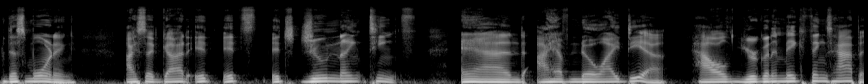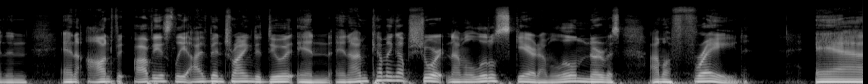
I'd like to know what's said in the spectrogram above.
This morning, I said, God, it it's it's June 19th, and I have no idea how you're going to make things happen and and obviously I've been trying to do it and and I'm coming up short and I'm a little scared I'm a little nervous I'm afraid and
